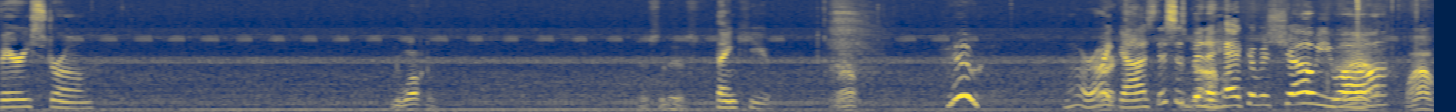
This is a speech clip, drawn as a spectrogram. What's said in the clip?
very strong. You're welcome. Yes, it is. Thank you. Wow. Whew. All right, right. guys. This has Good been a heck of a show, you Yeah. all. Wow.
